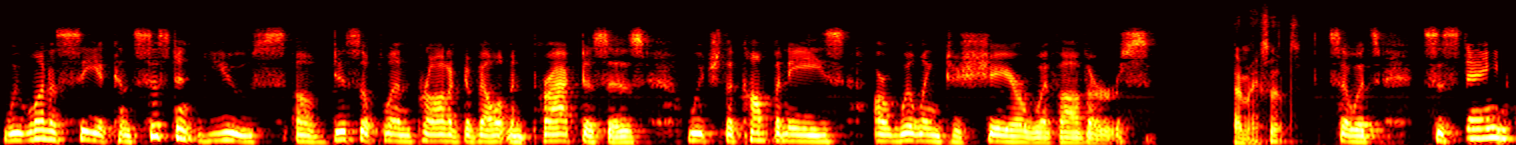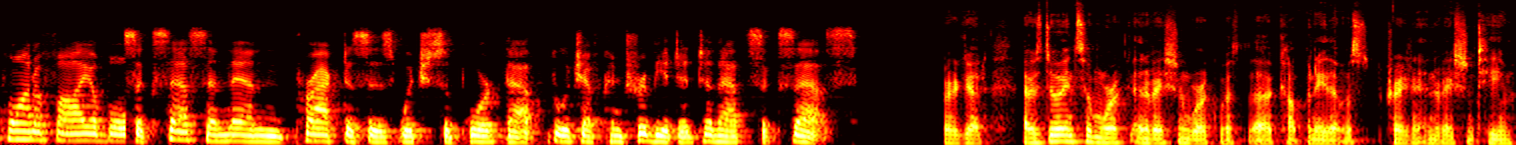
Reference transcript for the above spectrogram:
we want to see a consistent use of disciplined product development practices, which the companies are willing to share with others. That makes sense. So it's sustained, quantifiable success, and then practices which support that, which have contributed to that success. Very good. I was doing some work, innovation work with a company that was creating an innovation team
